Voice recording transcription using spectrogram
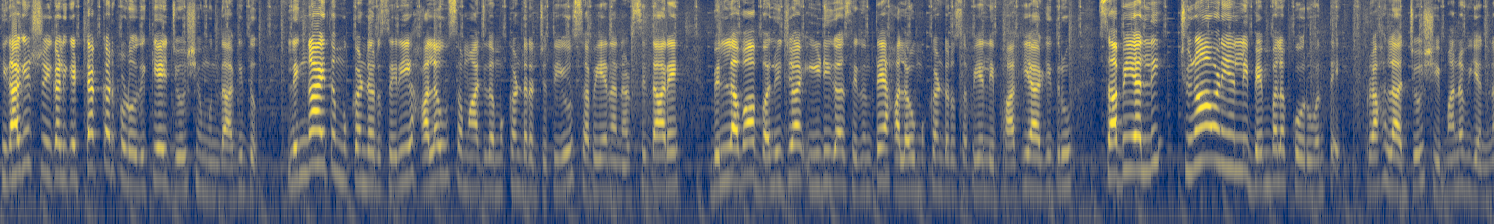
ಹೀಗಾಗಿ ಶ್ರೀಗಳಿಗೆ ಟಕ್ಕರ್ ಕೊಡೋದಕ್ಕೆ ಜೋಶಿ ಮುಂದಾಗಿದ್ದು, ಲಿಂಗಾಯತ ಮುಖಂಡರು ಸೇರಿ ಹಲವು ಸಮಾಜದ ಮುಖಂಡರ ಜೊತೆಯೂ ಸಭೆಯನ್ನ ನಡೆಸಿದ್ದಾರೆ. ಬಿಲ್ಲವ, ಬಲಿಜ, ಈಡಿಗ ಸೇರಿದಂತೆ ಹಲವು ಮುಖಂಡರು ಸಭೆಯಲ್ಲಿ ಭಾಗಿಯಾಗಿದ್ರು. ಸಭೆಯಲ್ಲಿ ಚುನಾವಣೆಯಲ್ಲಿ ಬೆಂಬಲ ಕೋರುವಂತೆ ಪ್ರಹ್ಲಾದ್ ಜೋಶಿ ಮನವಿಯನ್ನ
